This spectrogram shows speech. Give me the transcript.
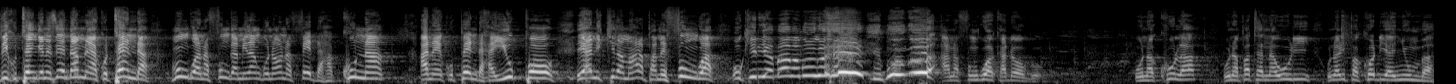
likutengenezee namna ya kutenda. Mungu anafunga milango unaona fedha hakuna anayekupenda hayupo. Yaani kila mahala pamefungwa. Ukilia baba mungu hey, mungu anafungua kadogo unakula unapata nauli unalipa kodi ya nyumba.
